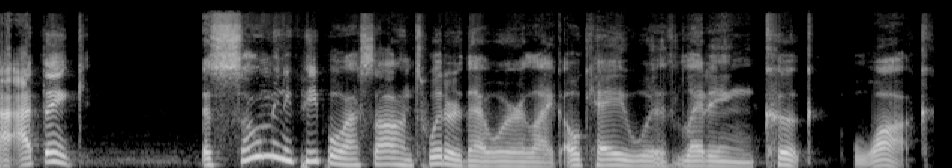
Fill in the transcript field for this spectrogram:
I, I think there's so many people I saw on Twitter that were like okay with letting Cook walk.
